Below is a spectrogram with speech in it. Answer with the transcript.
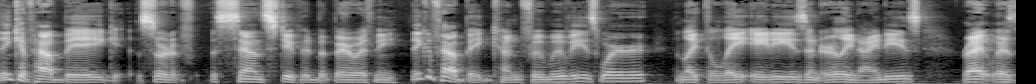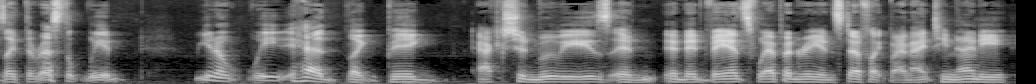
think of how big, sort of, this sounds stupid, but bear with me. Think of how big kung fu movies were in like the late '80s and early '90s, right? Whereas like the rest of we had, you know, we had like big action movies and, and advanced weaponry and stuff like by 1990.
